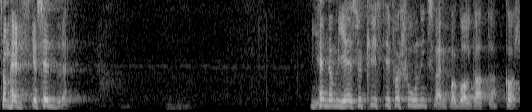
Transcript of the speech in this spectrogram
som elsker syndere. Gjennom Jesu Kristi forsoningsverk på Golgata kors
